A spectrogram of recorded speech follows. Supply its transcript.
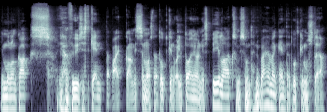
Ja mulla on kaksi ihan fyysistä kenttäpaikkaa, missä mä oon sitä tutkinut. Eli toinen on just Piilaakso, missä mä oon tehnyt vähemmän kenttätutkimusta, ja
